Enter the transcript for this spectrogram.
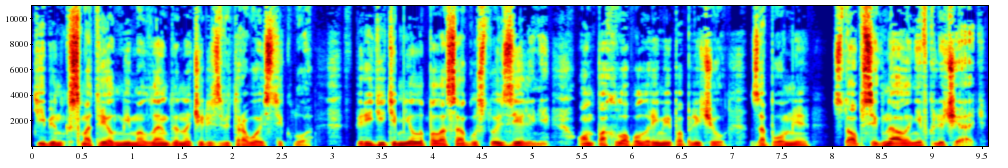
Тибинг смотрел мимо Лэнгдона через ветровое стекло. Впереди темнела полоса густой зелени. Он похлопал Реми по плечу. «Запомни, стоп-сигналы не включать.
